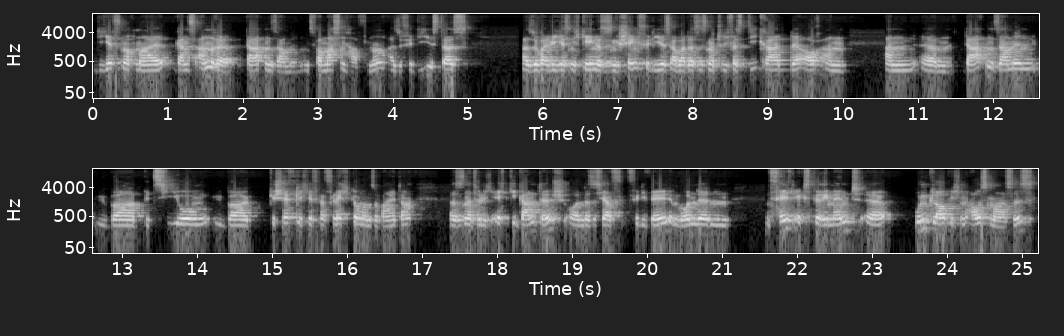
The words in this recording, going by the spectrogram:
die jetzt nochmal ganz andere Daten sammeln, und zwar massenhaft. Ne? Also für die ist das, also so weit will ich jetzt nicht gehen, dass es ein Geschenk für die ist, aber das ist natürlich, was die gerade auch an, an ähm, Daten sammeln über Beziehungen, über geschäftliche Verflechtungen und so weiter. Das ist natürlich echt gigantisch und das ist ja für die Welt im Grunde ein, ein Feldexperiment äh, unglaublichen Ausmaßes.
